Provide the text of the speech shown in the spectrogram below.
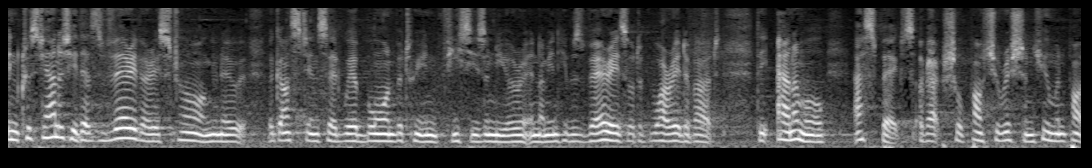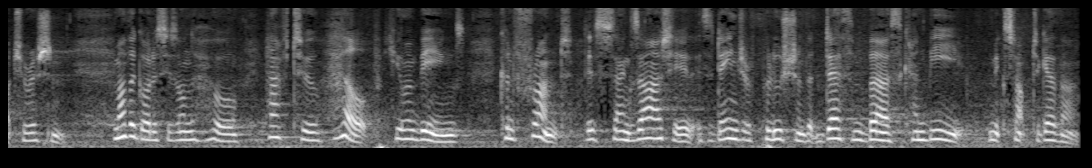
In Christianity, that's very, very strong. You know, Augustine said we're born between feces and urine. I mean, he was very sort of worried about the animal aspects of actual parturition, human parturition. Mother goddesses, on the whole, have to help human beings confront this anxiety, this danger of pollution, that death and birth can be mixed up together.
